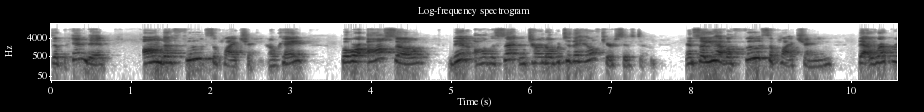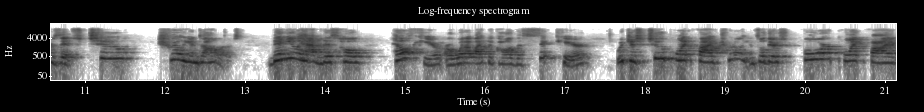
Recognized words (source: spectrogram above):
dependent on the food supply chain, okay? But we're also then all of a sudden turned over to the healthcare system. And so you have a food supply chain that represents $2 trillion. Then you have this whole healthcare, or what I like to call the sick care, which is 2.5 trillion. So there's 4.5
